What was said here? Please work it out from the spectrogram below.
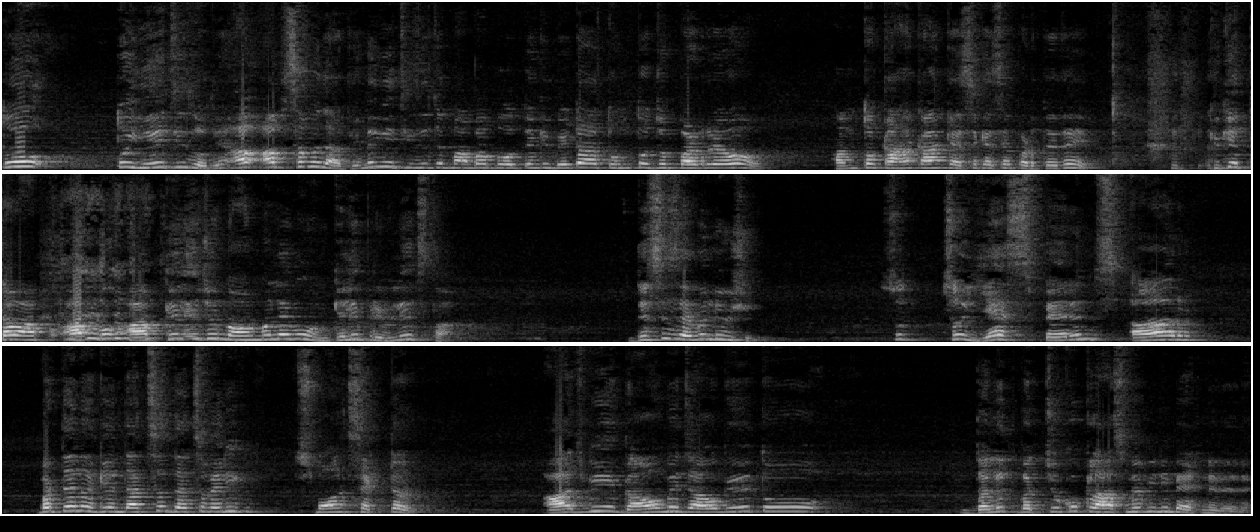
तो तो ये चीज़ होती है। अब अब समझ आती है ना ये चीज़ें जब माँ बाप बोलते हैं कि बेटा तुम तो जो पढ़ रहे हो हम तो कहाँ कहाँ कैसे कैसे पढ़ते थे? क्योंकि तब आप आपको आपके लिए जो नॉर्मल है वो उनके लिए प्रिविलेज था। This is evolution so so yes parents are but then again that's that's a very small sector आज भी एक गाँव में जाओगे तो दलित बच्चों को क्लास में भी नहीं बैठने दे रहे।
